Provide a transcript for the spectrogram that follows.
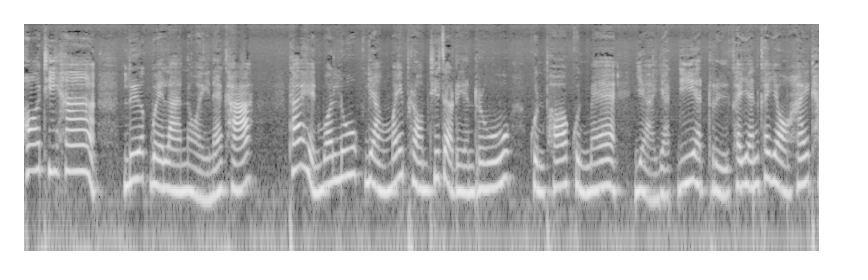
ข้อที่ 5 เลือกเวลาหน่อยนะคะถ้าเห็นว่าลูกยังไม่พร้อมที่จะเรียนรู้ คุณพ่อคุณแม่อย่ายัดเยียดหรือขยันขยอให้ท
